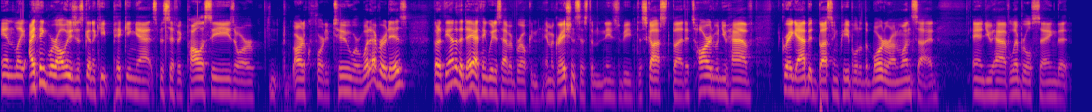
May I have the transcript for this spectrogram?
And like I think we're always just going to keep picking at specific policies or Article 42 or whatever it is. But at the end of the day, I think we just have a broken immigration system that needs to be discussed. But it's hard when you have Greg Abbott busing people to the border on one side, and you have liberals saying that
